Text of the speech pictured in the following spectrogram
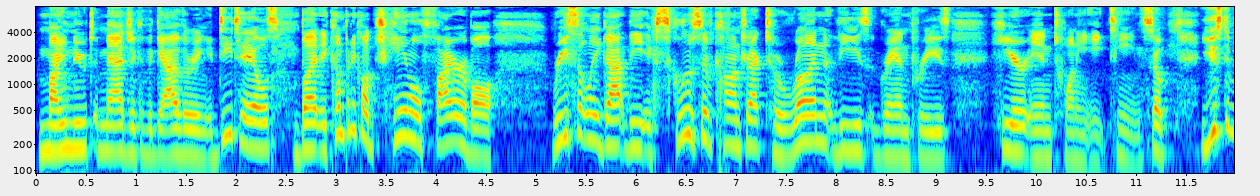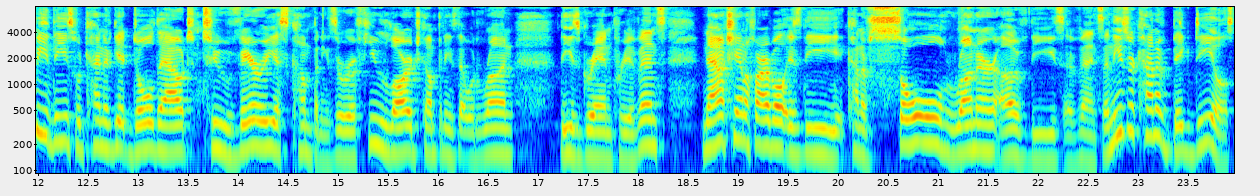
minute Magic the Gathering details, but a company called Channel Fireball recently got the exclusive contract to run these Grand Prix here in 2018. So, used to be these would kind of get doled out to various companies. There were a few large companies that would run these Grand Prix events. Now, Channel Fireball is the kind of sole runner of these events, and these are kind of big deals.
